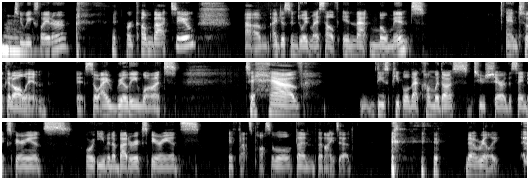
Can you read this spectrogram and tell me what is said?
mm. two weeks later or come back to. Um, I just enjoyed myself in that moment and took it all in. So I really want to have these people that come with us to share the same experience or even a better experience if that's possible than than I did. no, really.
